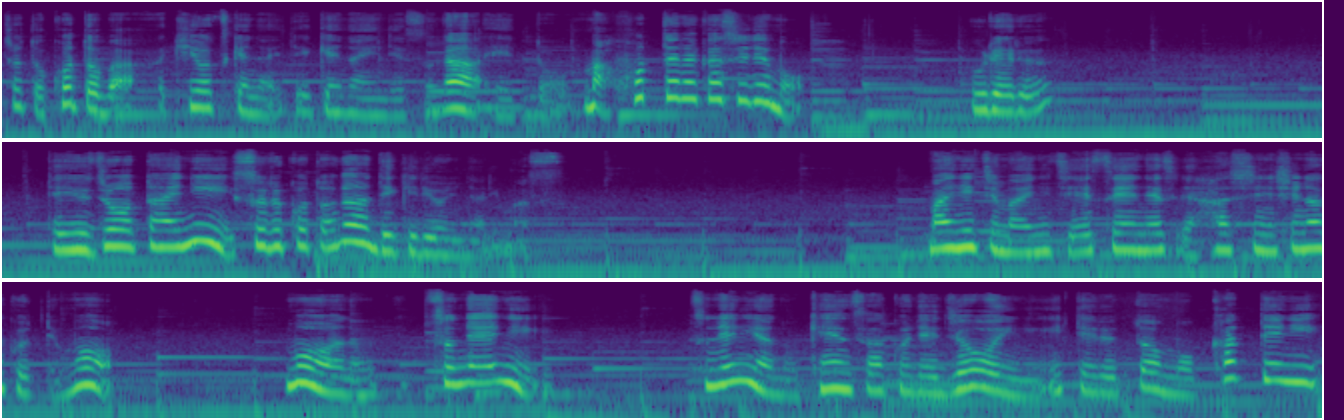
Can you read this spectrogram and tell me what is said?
ちょっと言葉気をつけないといけないんですが、えっとまあ、ほったらかしでも売れるっていう状態にすることができるようになります。毎日毎日 SNS で発信しなくてももうあの常に常にあの検索で上位にいてるともう勝手に、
